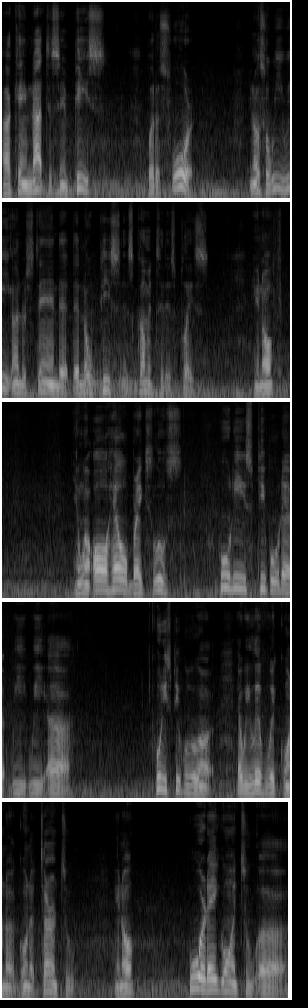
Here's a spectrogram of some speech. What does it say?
I came not to send peace, but a sword. You know, so we we understand that that no peace is coming to this place. You know, and when all hell breaks loose, who these people that we we uh who these people uh, that we live with gonna gonna turn to? You know, who are they going to uh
